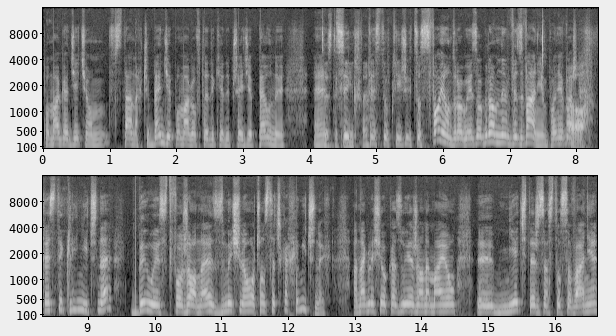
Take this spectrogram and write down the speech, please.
pomaga dzieciom w Stanach, czy będzie pomagał wtedy, kiedy przejdzie pełny e, Testy cykl kliniczne. testów klinicznych, co swoją drogą jest ogromnym wyzwaniem, ponieważ O. testy kliniczne były stworzone z myślą o cząsteczkach chemicznych, a nagle się okazuje, że one mają y, mieć też zastosowanie,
